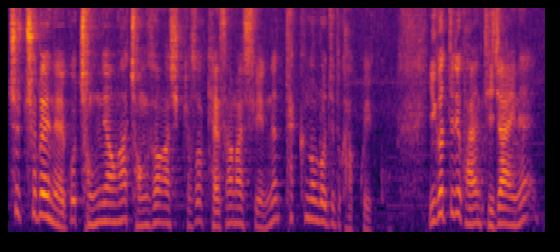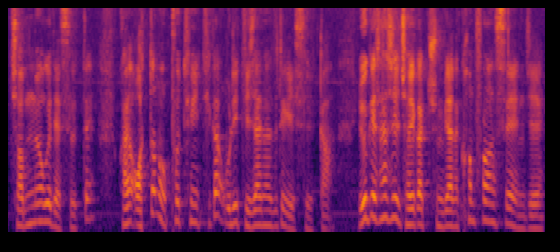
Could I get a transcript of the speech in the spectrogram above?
추출해내고 정량화, 정성화 시켜서 계산할 수 있는 테크놀로지도 갖고 있고 이것들이 과연 디자인에 접목이 됐을 때 과연 어떤 opportunity가 우리 디자이너들에게 있을까 이게 사실 저희가 준비하는 컨퍼런스의 이제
